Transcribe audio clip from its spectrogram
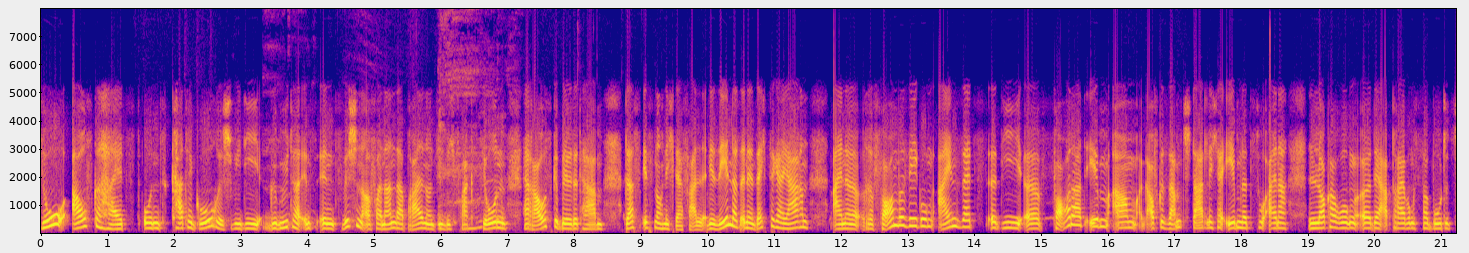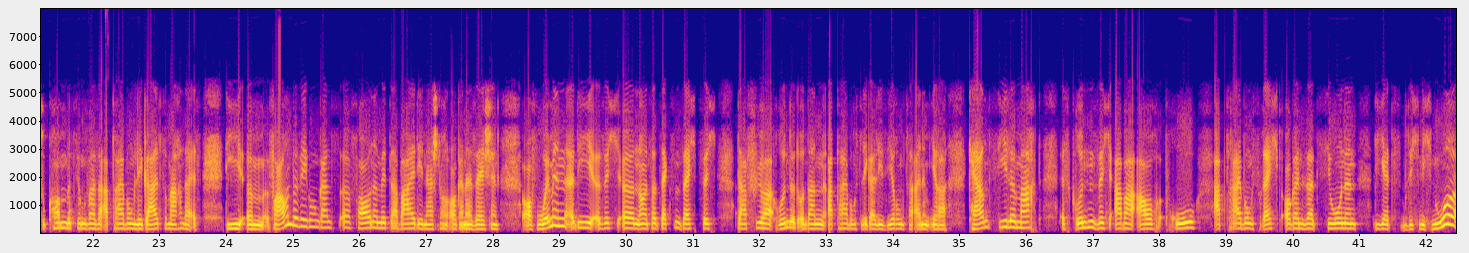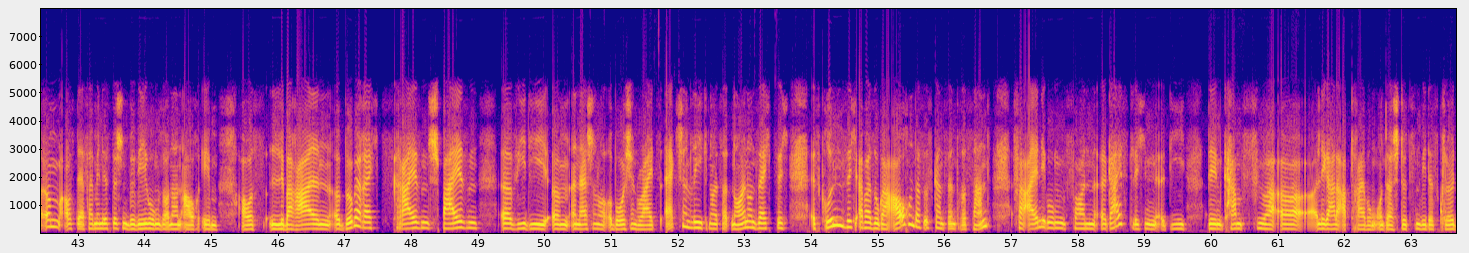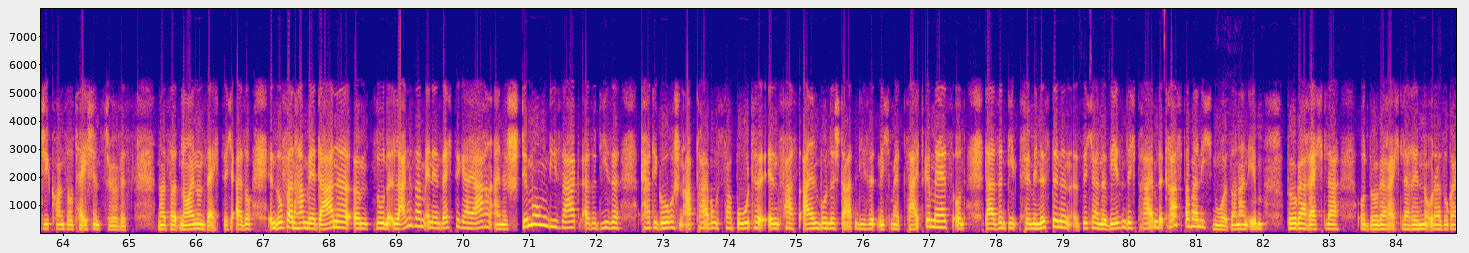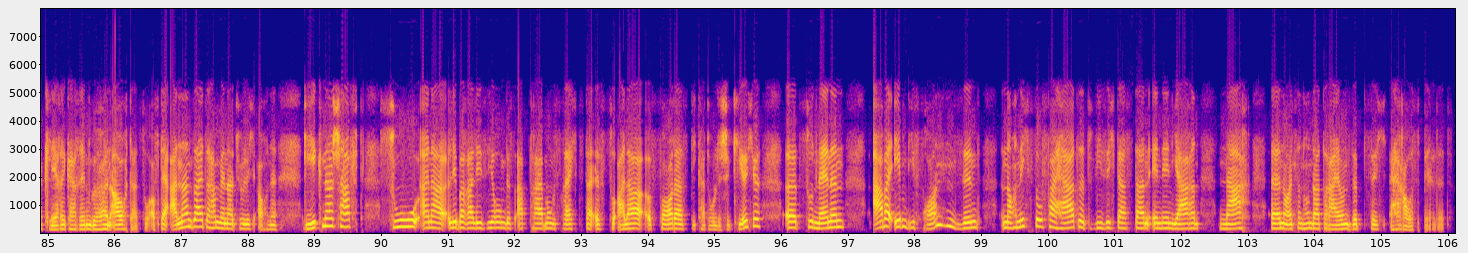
So aufgeheizt und kategorisch, wie die Gemüter in, inzwischen aufeinander prallen und wie sich Fraktionen herausgebildet haben, das ist noch nicht der Fall. Wir sehen, dass in den 60er Jahren eine Reformbewegung einsetzt, äh, die äh, fordert eben ähm, auf gesamtstaatlicher Ebene zu einer Lockerung äh, der Abtreibungsverbote zu kommen, beziehungsweise Abtreibung legal zu machen. Da ist die ähm, Frauenbewegung ganz äh, vorne mit dabei, die National Organization of Women, äh, die sich 1966 äh, dafür gründet und dann Abtreibungslegalisierung zu einem ihrer Kernziele macht. Es gründen sich aber auch pro Abtreibungsrecht Organisationen, die jetzt sich nicht nur ähm, aus der feministischen Bewegung, sondern auch eben aus liberalen äh, Bürgerrechtskreisen speisen, äh, wie die ähm, National Abortion Rights Action League 1969. Es gründen sich aber sogar auch, und das ist ganz interessant, Vereinigungen von äh, Geistlichen, die den Kampf für äh, legale Abtreibung unterstützen, wie das Clergy Consultation Service 1969. Also insofern haben wir da eine, ähm, so langsam in den 60er Jahren eine Stimmung, die sagt, also diese kategorischen Abtreibungsverbote in fast allen Bundesstaaten, die sind nicht mehr zeitgemäß und da sind die Feministinnen sicher eine wesentlich treibende Kraft, aber nicht nur, sondern eben Bürgerrechtler und Bürgerrechtlerinnen oder sogar Klerikerinnen gehören auch dazu. Auf der anderen Seite haben wir natürlich auch eine Gegnerschaft zu einer Liberalisierung des Abtreibungsrechts. Da ist zuallervorderst die katholische Kirche äh, zu nennen. Aber eben die Fronten sind noch nicht so verhärtet, wie sich das dann in den Jahren nach äh, 1973 herausbildet.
